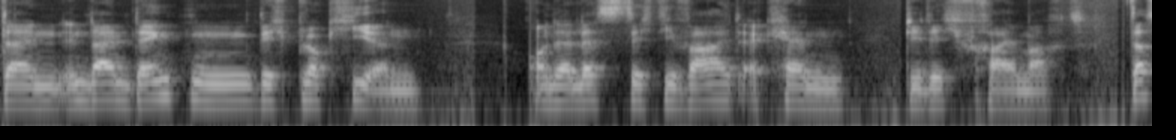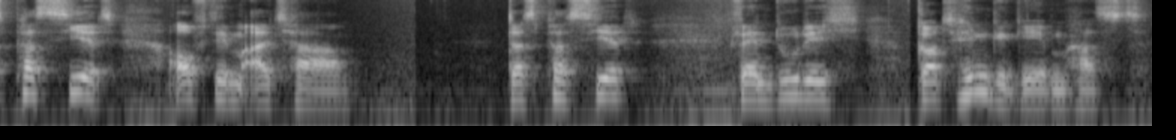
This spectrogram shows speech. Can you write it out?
dein, in deinem Denken dich blockieren. Und er lässt dich die Wahrheit erkennen, die dich frei macht. Das passiert auf dem Altar. Das passiert, wenn du dich Gott hingegeben hast.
